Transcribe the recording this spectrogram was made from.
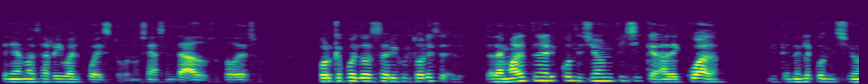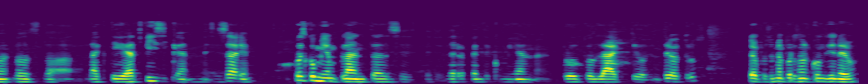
tenían más arriba el puesto, no sé, hacendados o todo eso. Porque pues los agricultores, además de tener condición física adecuada y tener la condición, la, actividad física necesaria, pues comían plantas, este, de repente comían productos lácteos, entre otros. Pero pues una persona con dinero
